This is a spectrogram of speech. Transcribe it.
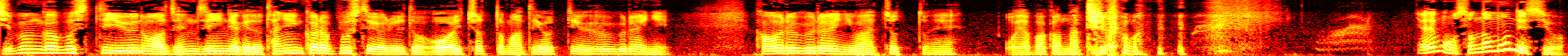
自分がブスっていうのは全然いいんだけど、他人からブスと言われると、おい、ちょっと待てよっていう風ぐらいに、変わるぐらいにはちょっとね、親バカになってるかも いや、でもそんなもんですよ。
